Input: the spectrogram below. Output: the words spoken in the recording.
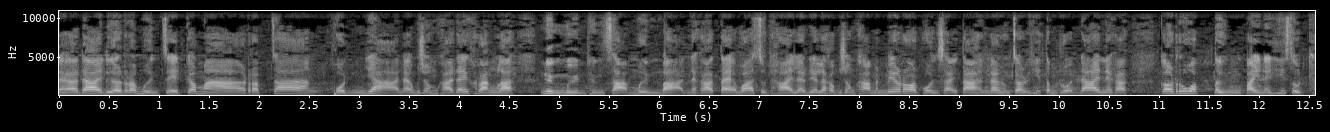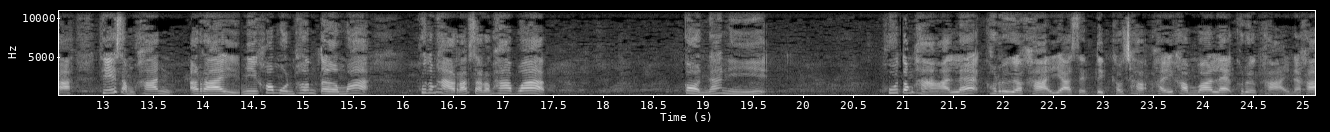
นะคะได้เดือนละหมื่นเจ็ดก็มารับจ้างขนหยานะคุณผู้ชมคะได้ครั้งละ 1 0,000ถึง30,000 บาทนะคะ แต่ว่าสุดท้ายแล้วเนี่ยแหละค่ะคุณผู้ชมคะมันไม่รอดพ้นสายตาทางด้านของเจ้าหน้าที่ตำรวจได้นะคะ ก็รวบตึงไปในที่สุดค่ะ ที่สำคัญอะไรมีข้อมูลเพิ่มเติมว่า ผู้ต้องหารับสารภาพว่า ก่อนหน้านี้ผู้ต้องหาและเครือข่ายยาเสพติดเขาใช้คำว่าและเครือข่ายนะคะ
